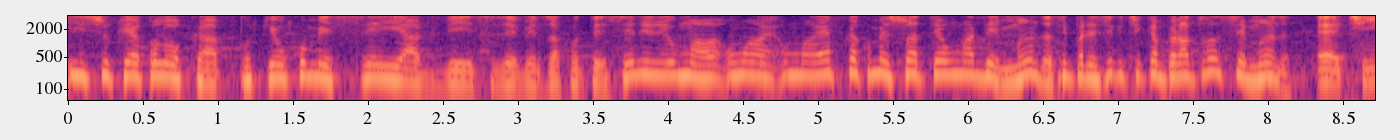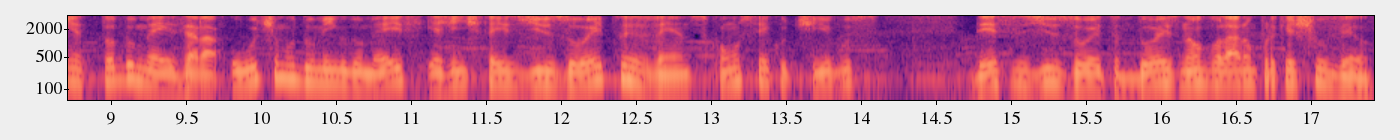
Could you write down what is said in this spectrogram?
Isso que eu ia colocar, porque eu comecei a ver esses eventos acontecendo e uma, uma, uma época começou a ter uma demanda, assim, parecia que tinha campeonato toda semana. É, tinha todo mês, era o último domingo do mês e a gente fez 18 eventos consecutivos. Desses 18, dois não rolaram porque choveu.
